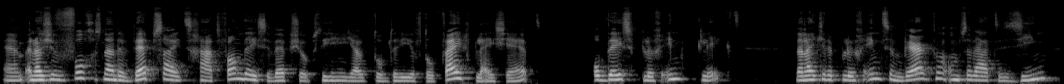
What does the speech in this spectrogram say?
Um, en als je vervolgens naar de websites gaat van deze webshops die je in jouw top 3 of top 5 lijstje hebt, op deze plugin klikt, dan laat je de plugin zijn werk doen om te laten zien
